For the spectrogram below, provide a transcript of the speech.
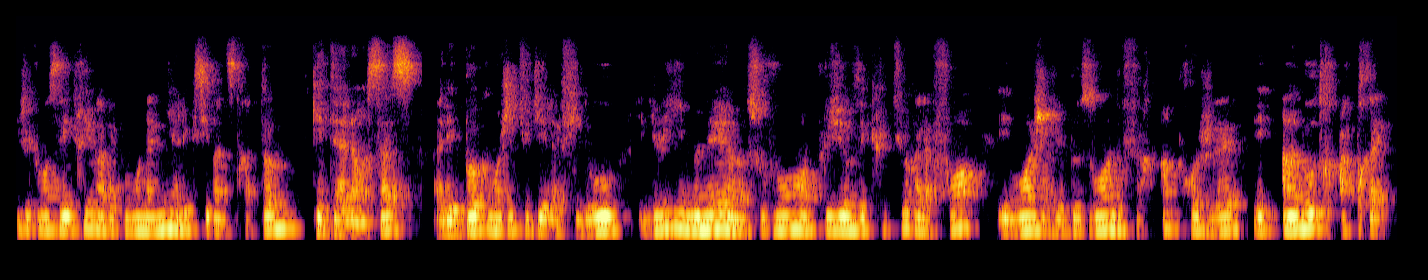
j'ai commencé à écrire avec mon ami Alexis Van Stratum, qui était à l'ANSAS. À l'époque, moi, j'étudiais la philo. Lui, il menait euh, souvent plusieurs écritures à la fois. Et moi, j'avais besoin de faire un projet et un autre après.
